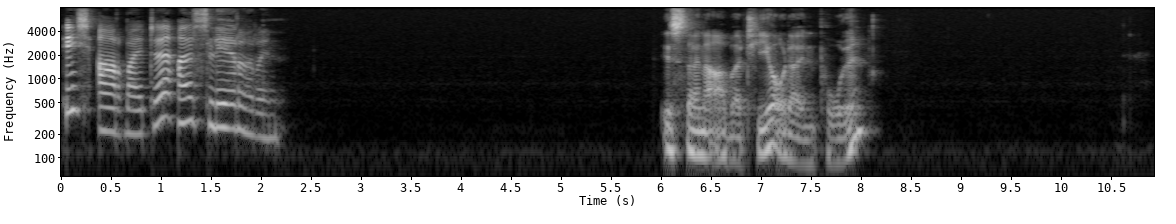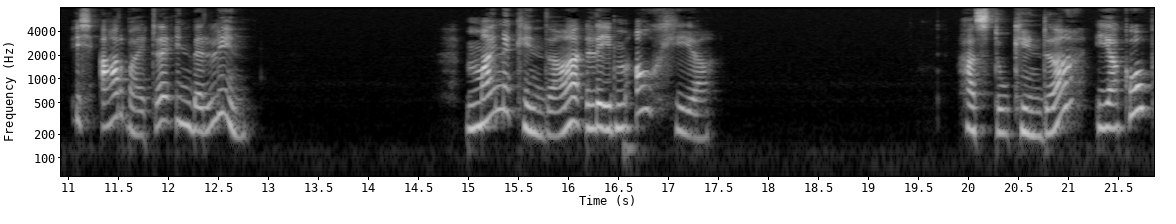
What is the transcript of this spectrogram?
Ich arbeite als Lehrerin. Ist deine Arbeit hier oder in Polen? Ich arbeite in Berlin. Meine Kinder leben auch hier. Hast du Kinder, Jakob?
